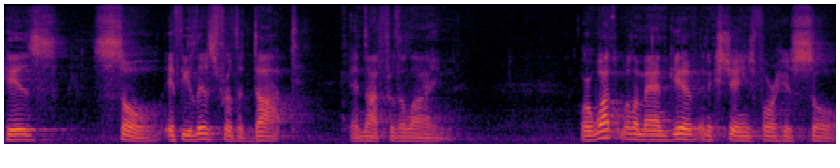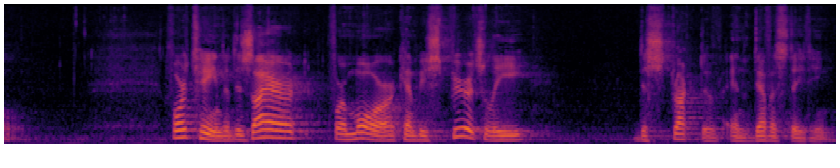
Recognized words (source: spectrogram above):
his soul? If he lives for the dot and not for the line? Or what will a man give in exchange for his soul? 14. The desire for more can be spiritually destructive and devastating.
